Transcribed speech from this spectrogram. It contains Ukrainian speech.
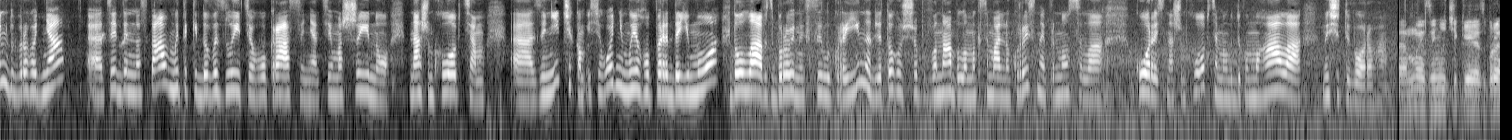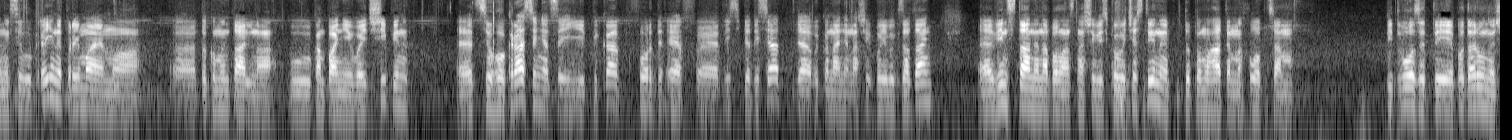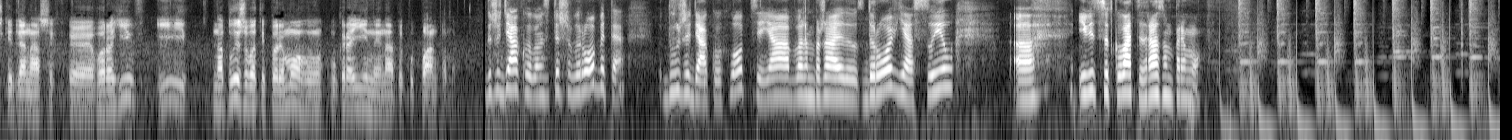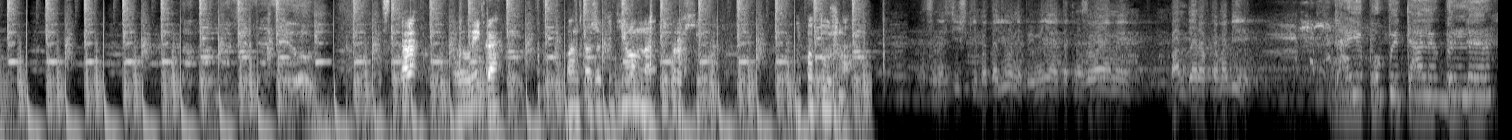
Всім доброго дня! Е, Цей день настав. Ми таки довезли цього красення, цю машину нашим хлопцям е, зенітчикам. І сьогодні ми його передаємо до лав Збройних сил України для того, щоб вона була максимально корисна і приносила користь нашим хлопцям і допомагала нищити ворога. Ми, зенітчики Збройних сил України, приймаємо е, документально у компанії White Shipping е, цього красення. Це її пікап Ford F250 для виконання наших бойових завдань. Е, Він стане на баланс нашої військової частини, допомагатиме хлопцям підвозити подаруночки для наших е, ворогів і наближувати перемогу України над окупантами. Дуже дякую вам за те, що ви робите. Дуже дякую, хлопці. Я вам бажаю здоров'я, сил е, і відсвяткувати разом перемогу. Містка велика, вантажопідйомна і прохідна. І потужна. Националистические батальоны применяют так называемые бандер-автомобили. Дає по педалях бендер, автомобіль, біч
